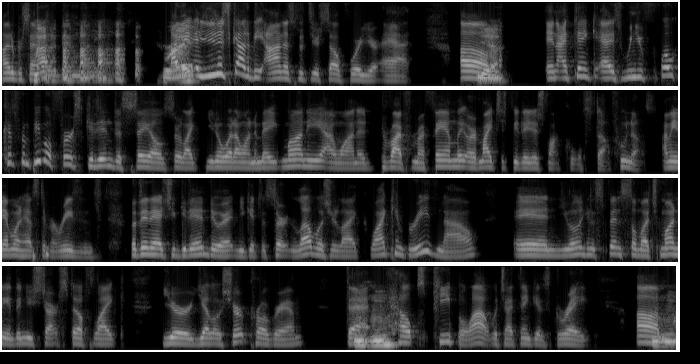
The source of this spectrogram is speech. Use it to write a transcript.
100% would have been money. right. I mean, you just got to be honest with yourself where you're at. Um, yeah and I think as when you well, because when people first get into sales, they're like, you know what, I want to make money, I want to provide for my family, or it might just be they just want cool stuff. Who knows? I mean, everyone has different reasons. But then as you get into it and you get to certain levels, you're like, well, I can breathe now, and you only can spend so much money, and then you start stuff like your yellow shirt program that mm-hmm. helps people out, which I think is great. Um, mm-hmm.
